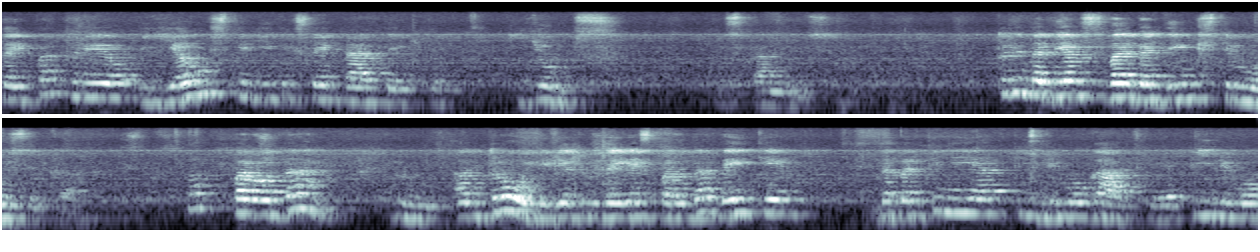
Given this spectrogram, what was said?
taip pat turėjo jausti jį tiksliai perteikti jums skambinsiu. Turint abiems svarbę dinksti muziką. Ta paroda, antroji lietuvių dailės paroda veikė dabartinėje Pylimo gatvėje, Pylimo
